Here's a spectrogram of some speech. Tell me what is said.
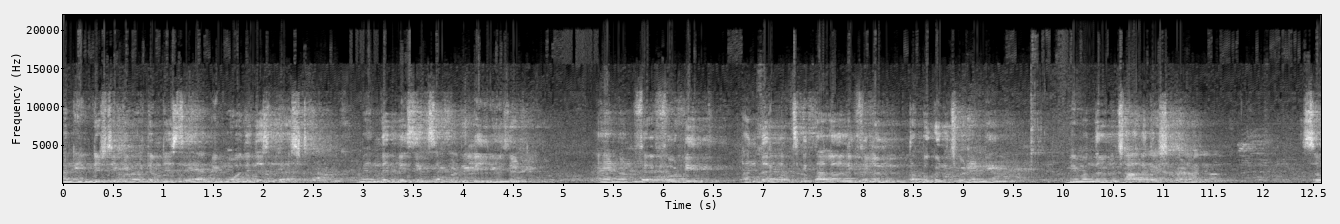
నన్ను ఇండస్ట్రీకి వెల్కమ్ చేస్తే I be more than just best మీ అందరి blessings I could really use it and on five fourteen అందరికి తల అని ఫిలిం తప్పుకొని చూడండి. మేమందరం చాలా కష్టపడాం సో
